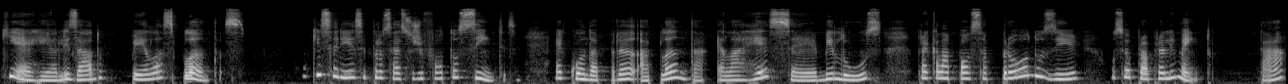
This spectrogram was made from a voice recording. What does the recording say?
que é realizado pelas plantas. O que seria esse processo de fotossíntese? É quando a, a planta ela recebe luz para que ela possa produzir o seu próprio alimento, tá?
